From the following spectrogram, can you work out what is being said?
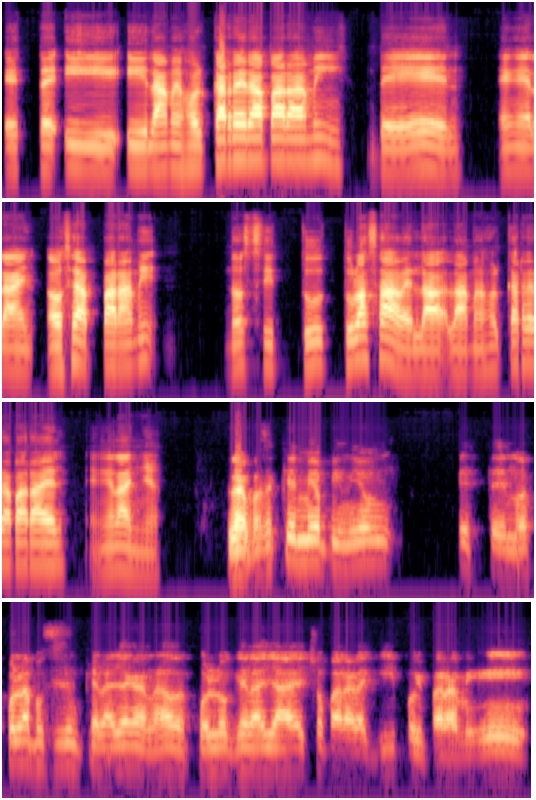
Este, y, y la mejor carrera para mí de él en el año. O sea, para mí, no sé si tú, tú la sabes, la, mejor carrera para él en el año. Lo que pasa es que en mi opinión, este, no es por la posición que él haya ganado, es por lo que él haya hecho para el equipo y para mí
